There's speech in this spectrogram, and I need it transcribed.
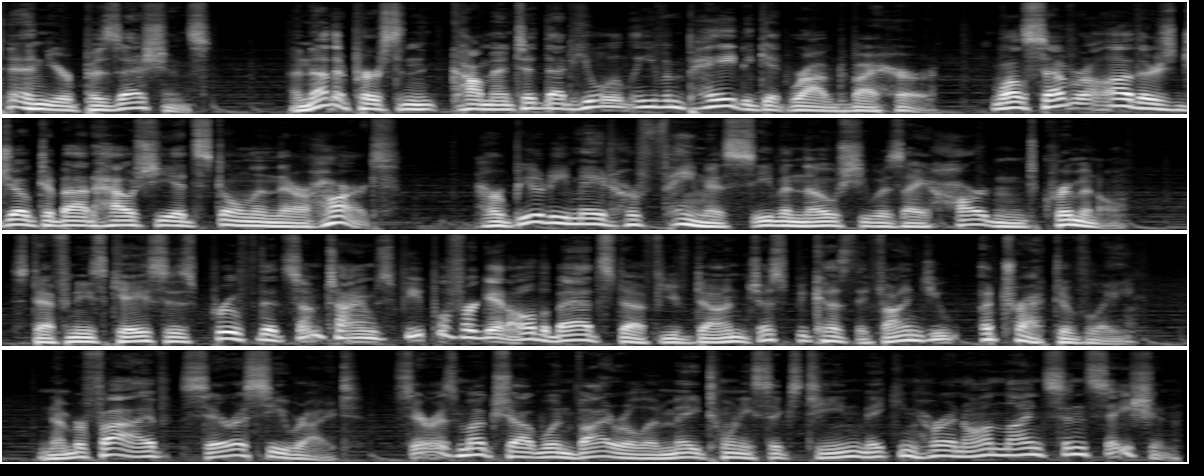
then your possessions. Another person commented that he will even pay to get robbed by her, while several others joked about how she had stolen their heart. Her beauty made her famous even though she was a hardened criminal. Stephanie's case is proof that sometimes people forget all the bad stuff you've done just because they find you attractively. Number 5. Sarah Seawright Sarah's mugshot went viral in May 2016, making her an online sensation.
